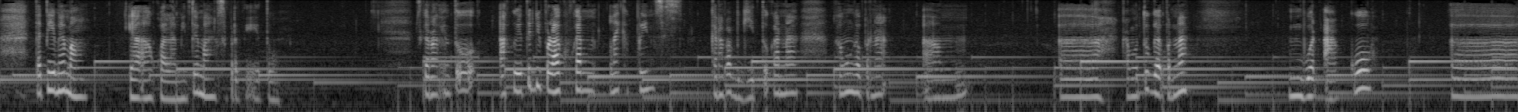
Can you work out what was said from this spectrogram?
Tapi memang yang aku alami itu emang seperti itu. Sekarang itu aku itu diperlakukan like a princess. Kenapa begitu? Karena kamu nggak pernah um, uh, kamu tuh gak pernah membuat aku uh,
